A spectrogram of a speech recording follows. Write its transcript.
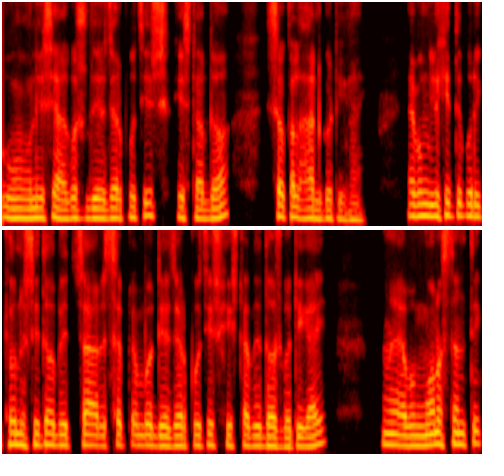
ও ১৯ আগস্ট ২০২৫ খ্রিস্টাব্দ সকাল ৮ ঘটিকায় এবং লিখিত পরীক্ষা অনুষ্ঠিত হবে চার সেপ্টেম্বর ২০২৫ খ্রিস্টাব্দে ১০ ঘটিকায় এবং মনস্তান্ত্রিক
